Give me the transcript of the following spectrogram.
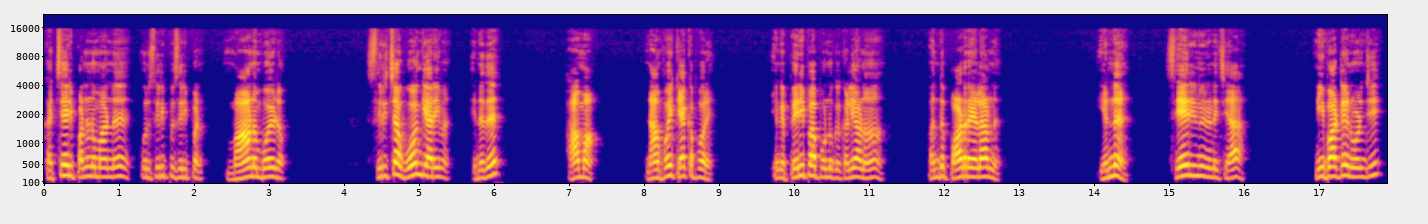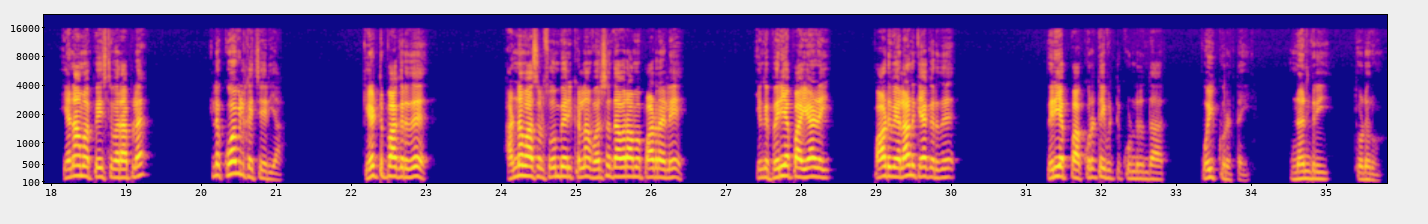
கச்சேரி பண்ணணுமான்னு ஒரு சிரிப்பு சிரிப்பன். மானம் போயிடும். சிரிச்சா ஓங்கி அறிவேன் என்னது? ஆமாம் நான் போய் கேட்க போகிறேன் எங்கள் பெரியப்பா பொண்ணுக்கு கல்யாணம். வந்து பாடுறேலான்னு. என்ன? சரின்னு நினச்சியா? நீ பாட்டிலே நுழைஞ்சு ஏனாமா பேசிட்டு வராப்புல? இல்லை கோவில் கச்சேரியா? கேட்டு பார்க்குறது அன்னவாசல் சோம்பேறிக்கெல்லாம் வருஷம் தவறாமல் பாடுறாளே. எங்கள் பெரியப்பா ஏழை பாடுவேலான்னு கேட்குறது பெரியப்பா குரட்டை விட்டு கொண்டிருந்தார். பொய்க்குரட்டை. நன்றி. தொடரும்.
